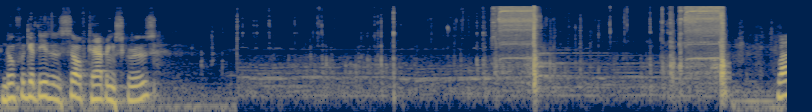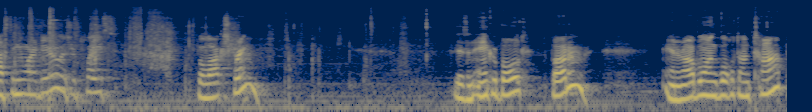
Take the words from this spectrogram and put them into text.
And don't forget these are self-tapping screws. Last thing you want to do is replace the lock spring. There's an anchor bolt at the bottom and an oblong bolt on top.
